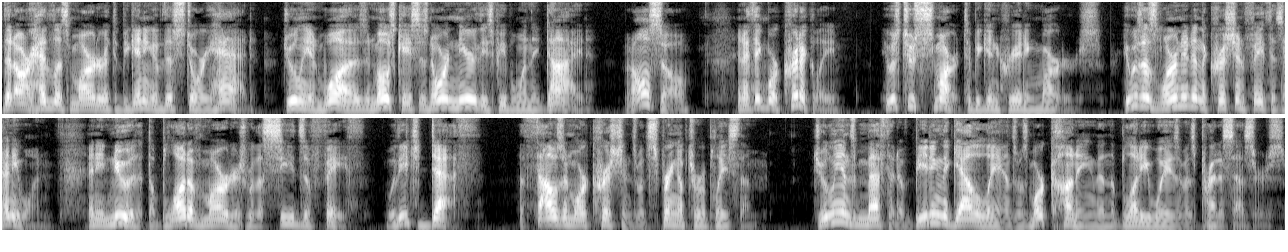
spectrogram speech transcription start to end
that our headless martyr at the beginning of this story had. Julian was, in most cases, nowhere near these people when they died. But also, and I think more critically, he was too smart to begin creating martyrs. He was as learned in the Christian faith as anyone, and he knew that the blood of martyrs were the seeds of faith. With each death, a thousand more Christians would spring up to replace them. Julian's method of beating the Galileans was more cunning than the bloody ways of his predecessors.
